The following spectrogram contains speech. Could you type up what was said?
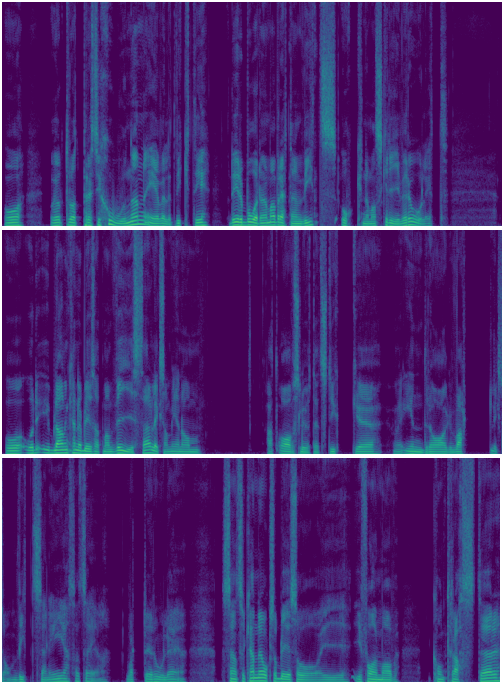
Och, och jag tror att precisionen är väldigt viktig. Det är det både när man berättar en vits och när man skriver roligt. Och, och det, ibland kan det bli så att man visar liksom genom att avsluta ett stycke med indrag, vart liksom vitsen är så att säga. Vart det roliga är. Sen så kan det också bli så i, i form av kontraster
